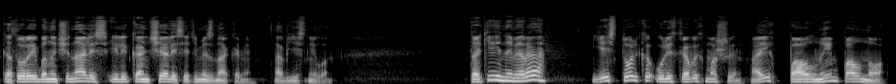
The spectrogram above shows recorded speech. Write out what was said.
которые бы начинались или кончались этими знаками, — объяснил он. Такие номера есть только у легковых машин, а их полным-полно.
